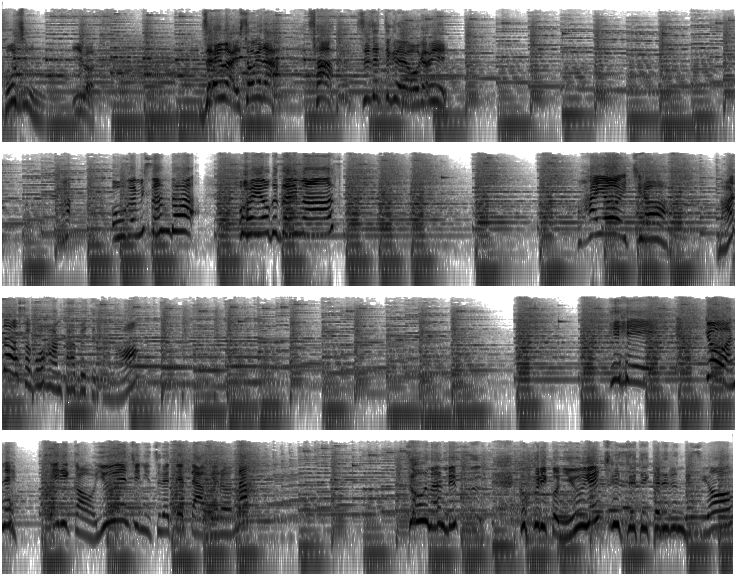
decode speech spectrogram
個人曰く。全は急げだ！さあ連れてってくれ大神。て行かれるんですよ。あ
